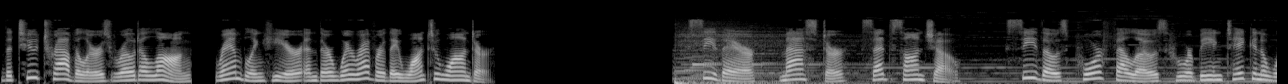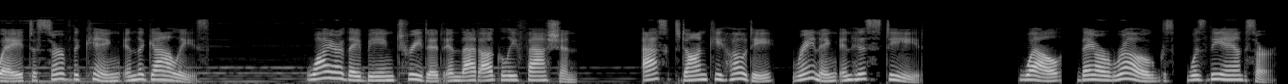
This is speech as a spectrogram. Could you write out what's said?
the two travelers rode along, rambling here and there wherever they want to wander. See there, master, said Sancho. See those poor fellows who are being taken away to serve the king in the galleys. Why are they being treated in that ugly fashion? asked Don Quixote, reining in his steed. Well, they are rogues, was the answer.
